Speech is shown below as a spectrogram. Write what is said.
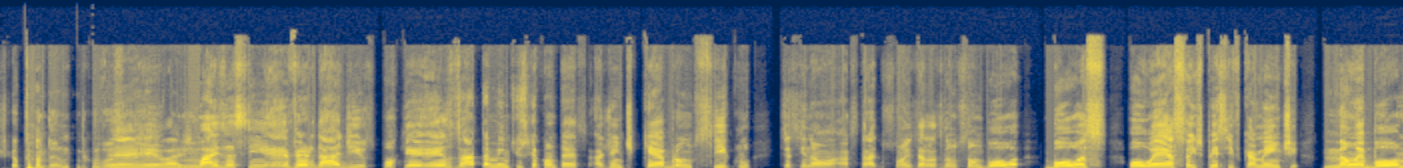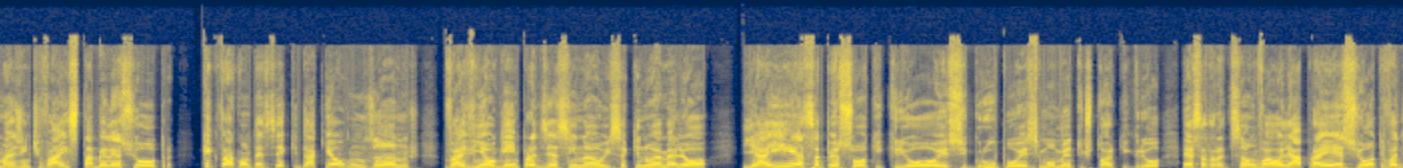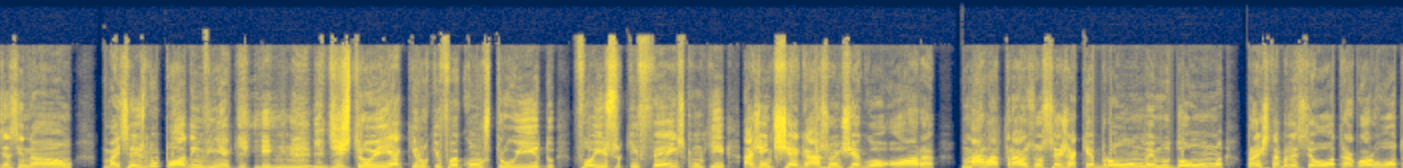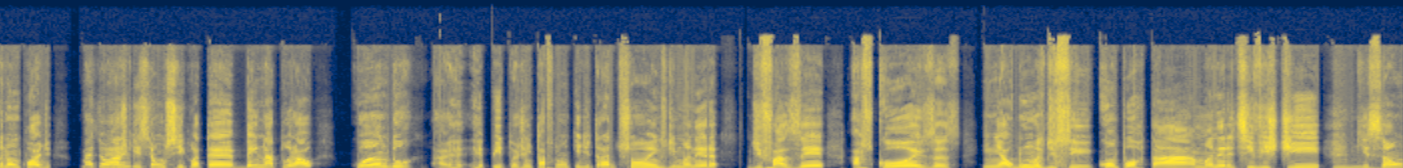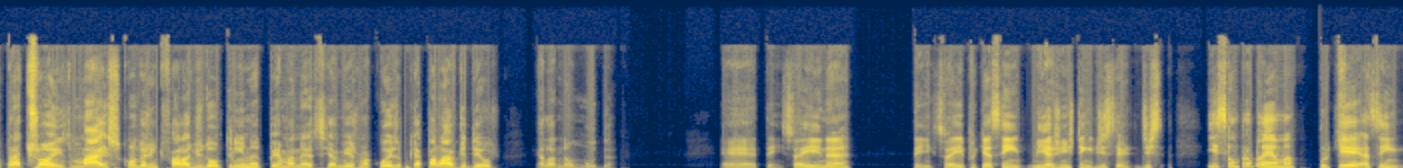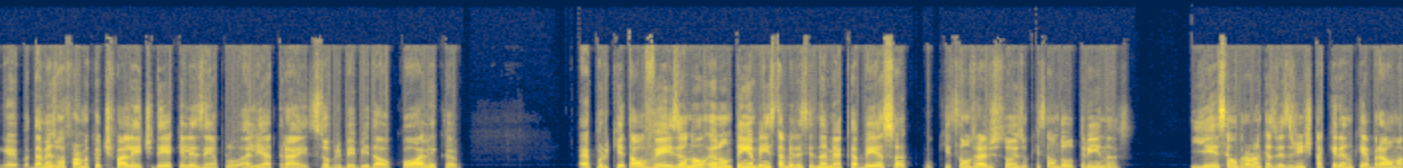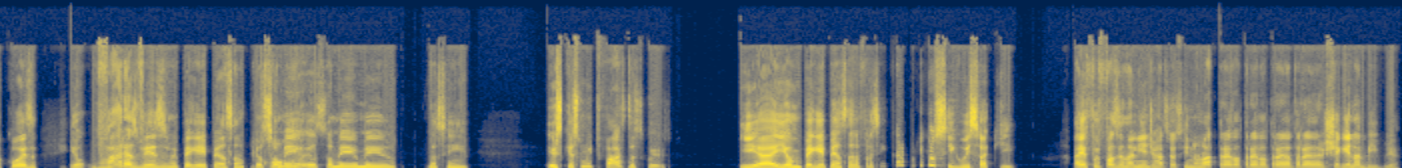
Acho que eu tô andando muito com você. É, eu acho. Mas assim, é verdade isso, porque é exatamente isso que acontece. A gente quebra um ciclo, diz assim, não, as tradições elas não são boa, boas, ou essa especificamente não é boa, mas a gente vai e estabelece outra. O que, que vai acontecer? Que daqui a alguns anos vai vir alguém para dizer assim, não, isso aqui não é melhor. E aí essa pessoa que criou esse grupo ou esse momento histórico que criou essa tradição vai olhar para esse outro e vai dizer assim, não, mas vocês não podem vir aqui Uhum. e destruir aquilo que foi construído. Foi isso que fez com que a gente chegasse onde chegou. Ora, mas lá atrás você já quebrou uma e mudou uma para estabelecer outra, agora o outro não pode. Mas eu É. acho que isso é um ciclo até bem natural quando, re- repito, a gente está falando aqui de tradições, de maneira de fazer as coisas, em algumas de se comportar, maneira de se vestir, Uhum. que são tradições, mas quando a gente fala de doutrina, permanece a mesma coisa, porque a palavra de Deus, ela não muda. É, tem isso aí, né? Tem isso aí, porque assim, e a gente tem que discer, dis- Isso é um problema, porque Sim. assim, é, da mesma forma que eu te falei, te dei aquele exemplo ali atrás sobre bebida alcoólica, é porque talvez eu não, eu não tenha bem estabelecido na minha cabeça o que são tradições, o que são doutrinas. E esse é um problema, que às vezes a gente tá querendo quebrar uma coisa. Eu várias vezes me peguei pensando, porque eu sou meio, eu sou meio, meio, assim, eu esqueço muito fácil das coisas. E aí eu me peguei pensando, eu falei assim, cara, por que eu sigo isso aqui? Aí eu fui fazendo a linha de raciocínio lá atrás, lá atrás, lá atrás, lá atrás, cheguei na Bíblia.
